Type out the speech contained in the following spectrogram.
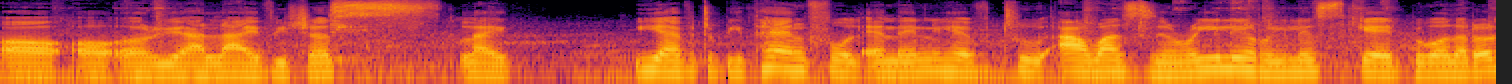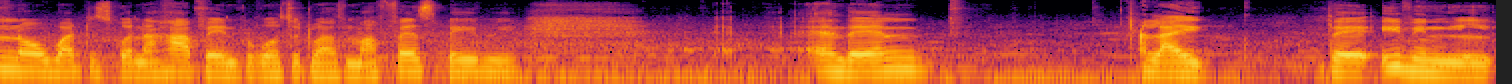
or, or, or you're alive. You just like you have to be thankful, and then you have to. I was really, really scared because I don't know what is gonna happen because it was my first baby, and then like the even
